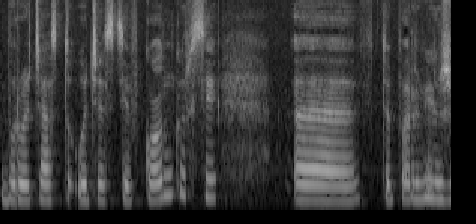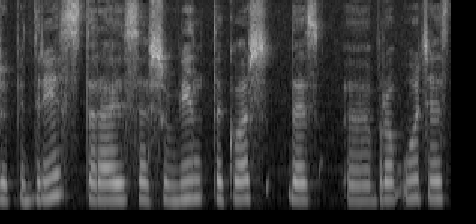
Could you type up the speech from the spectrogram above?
беру часто участі в конкурсі. Тепер він вже підріс, стараюся, щоб він також десь брав участь.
